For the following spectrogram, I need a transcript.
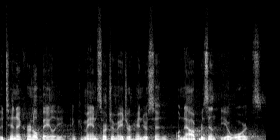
Lieutenant Colonel Bailey and Command Sergeant Major Henderson will now present the awards.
